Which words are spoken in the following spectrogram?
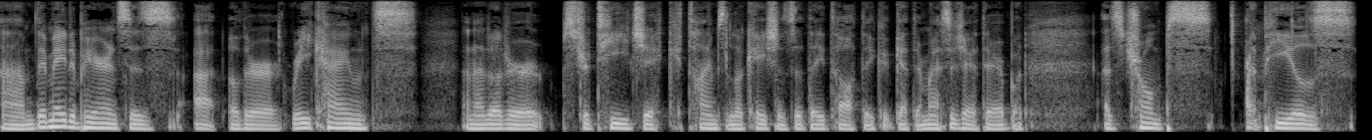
Um, they made appearances at other recounts and at other strategic times and locations that they thought they could get their message out there. But as Trump's appeals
